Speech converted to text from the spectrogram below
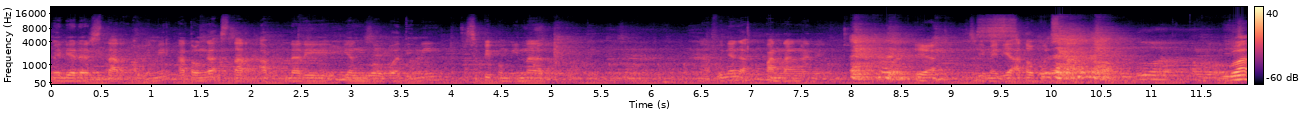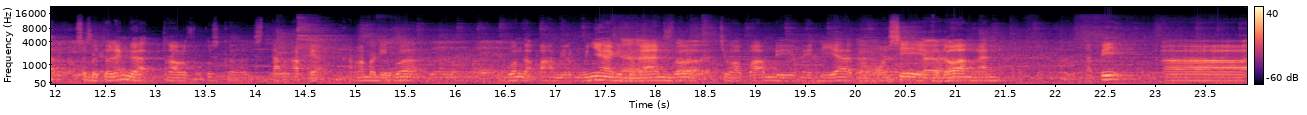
media dari startup ini atau enggak startup dari yang gue buat ini sepi peminat nah punya nggak pandangannya Iya. si media ataupun startup Gue sebetulnya nggak terlalu fokus ke startup ya, karena bagi gue gue nggak paham ilmunya gitu Ya, kan. Gue cuma paham di media promosi Ya. itu doang kan. Tapi eh,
